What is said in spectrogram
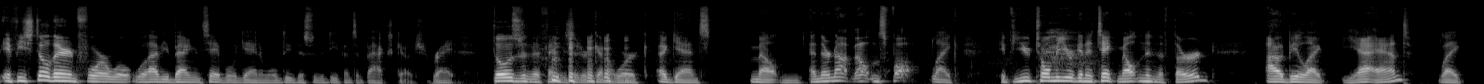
if he's still there in four, we'll we'll have you bang the table again, and we'll do this with the defensive backs coach, right? Those are the things that are going to work against Melton, and they're not Melton's fault. Like if you told me you were going to take Melton in the third, I would be like, yeah, and like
